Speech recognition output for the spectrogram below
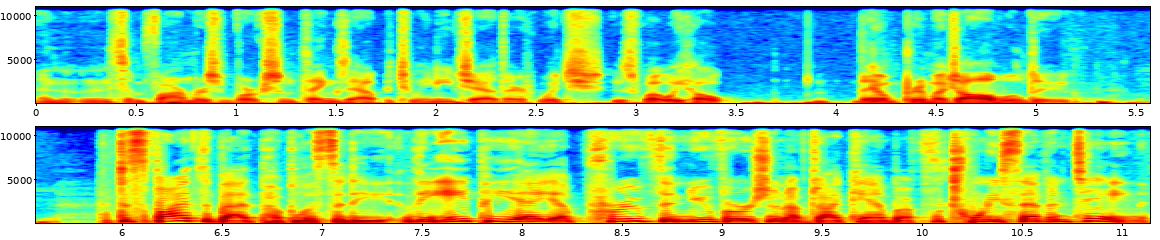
and and some farmers work some things out between each other, which is what we hope they pretty much all will do. Despite the bad publicity, the EPA approved the new version of dicamba for 2017,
